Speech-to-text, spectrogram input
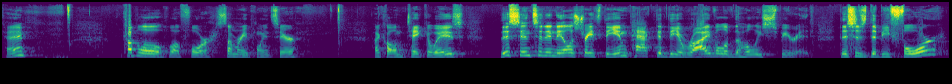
Okay? A couple, well, four summary points here. I call them takeaways. This incident illustrates the impact of the arrival of the Holy Spirit. This is the before,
